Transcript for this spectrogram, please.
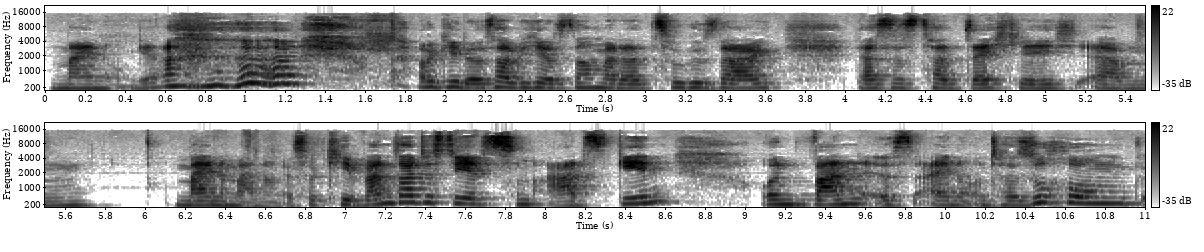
Meinung, ja. okay, das habe ich jetzt nochmal dazu gesagt, dass es tatsächlich ähm, meine Meinung ist. Okay, wann solltest du jetzt zum Arzt gehen und wann ist eine Untersuchung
